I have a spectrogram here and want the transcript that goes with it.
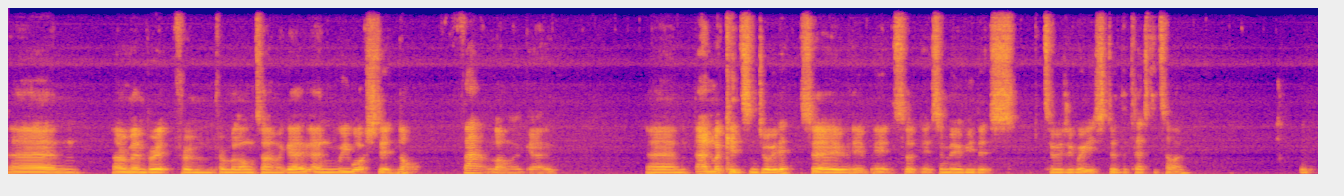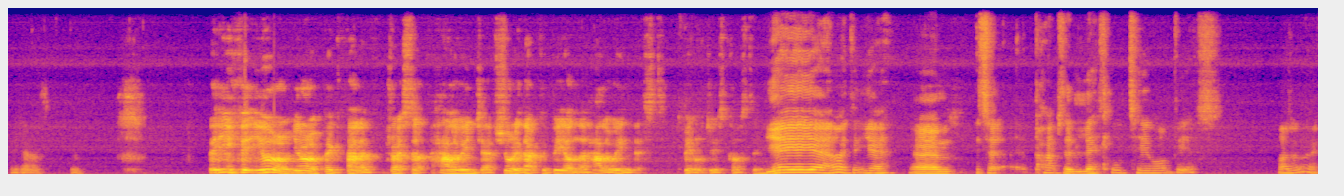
Um, I remember it from from a long time ago, and we watched it not that long ago. Um, and my kids enjoyed it, so it, it's a, it's a movie that's to a degree stood the test of time. It, it has. But you, you're you're a big fan of dressing up Halloween, Geoff. Surely that could be on the Halloween list. Beetlejuice costume. Yeah, yeah, yeah. I think yeah. Um, it's a, perhaps a little too obvious. I don't know.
